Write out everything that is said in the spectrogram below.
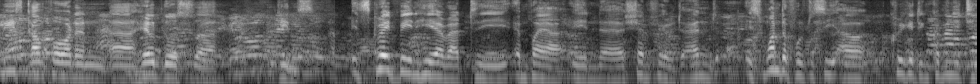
please come forward and uh, help those uh, teams It's great being here at the Empire in uh, Shenfield, and it's wonderful to see our cricketing community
